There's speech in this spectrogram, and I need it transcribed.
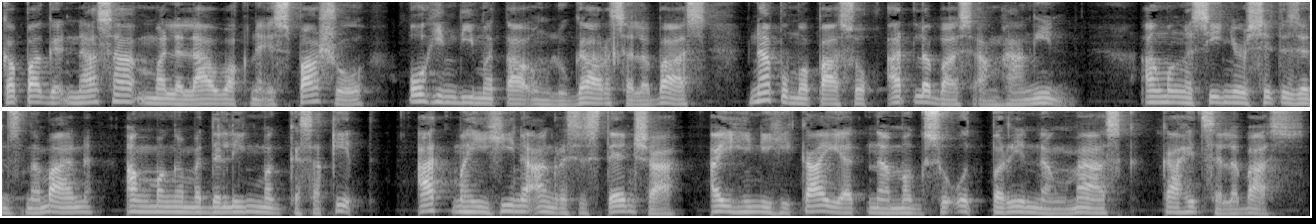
kapag nasa malalawak na espasyo o hindi mataong lugar sa labas na pumapasok at labas ang hangin. Ang mga senior citizens naman, ang mga madaling magkasakit at mahihina ang resistensya ay hinihikayat na magsuot pa rin ng mask kahit sa labas.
